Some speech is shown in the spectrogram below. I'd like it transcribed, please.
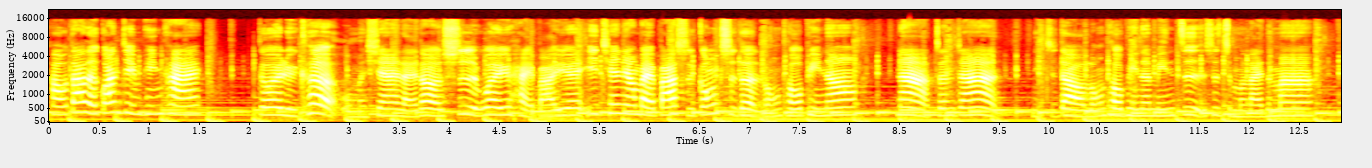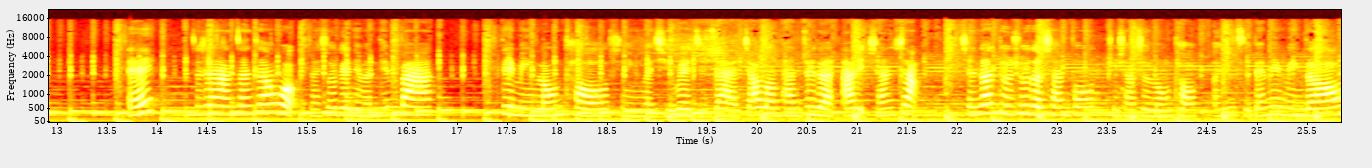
好大的观景平台！各位旅客，我们现在来到的是位于海拔约一千两百八十公尺的龙头坪哦。那珍珍，你知道龙头坪的名字是怎么来的吗？哎，这就让珍珍我来说给你们听吧。地名龙头是因为其位置在蛟龙盘踞的阿里山上，前端突出的山峰就像是龙头，而因此被命名的哦。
